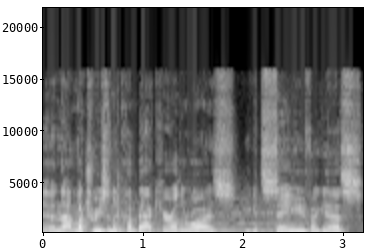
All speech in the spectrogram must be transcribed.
Not much reason to come back here otherwise. You could save, I guess.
